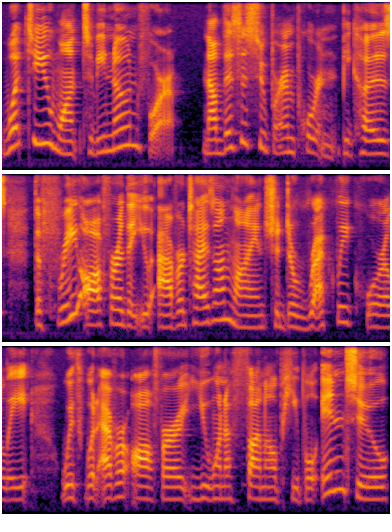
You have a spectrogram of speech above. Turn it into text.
What do you want to be known for? Now, this is super important because the free offer that you advertise online should directly correlate with whatever offer you want to funnel people into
